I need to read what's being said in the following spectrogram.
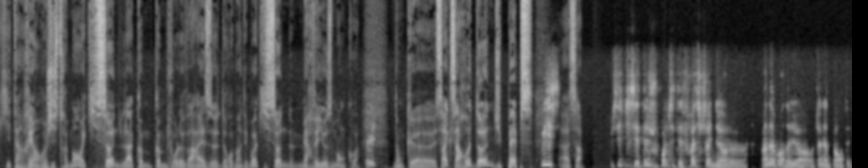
qui est un réenregistrement et qui sonne là comme comme pour le Varese de Robin des Bois, qui sonne merveilleusement quoi. Ah Donc c'est vrai que ça redonne du peps à ça. Tu sais qui c'était? Je crois que c'était Fred Steiner. Le... Rien à voir d'ailleurs, aucun lien de parenté.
